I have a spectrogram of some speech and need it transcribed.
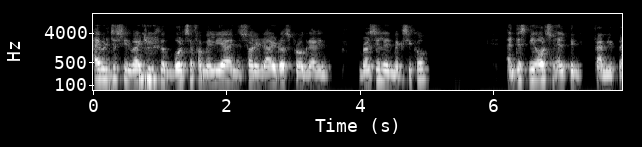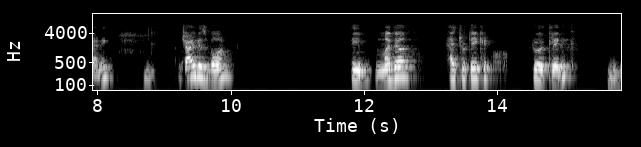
I will just invite you to the Bolsa Familia and the Solidaridad program in Brazil and Mexico. And this may also help in family planning. A child is born, the mother has to take it to a clinic mm.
